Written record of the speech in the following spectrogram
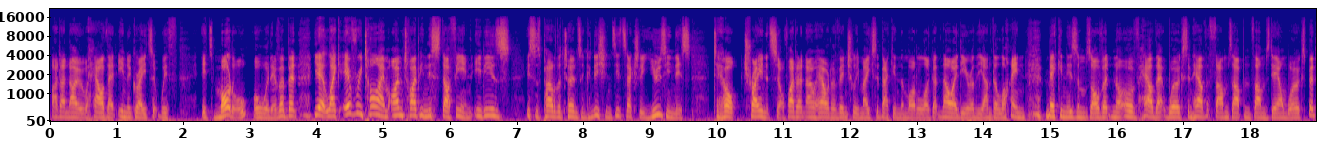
I don't know how that integrates it with its model or whatever. But yeah, like every time I'm typing this stuff in, it is this is part of the terms and conditions. It's actually using this to help train itself. I don't know how it eventually makes it back in the model. I've got no idea of the underlying mechanisms of it, of how that works and how the thumbs up and thumbs down works. But,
